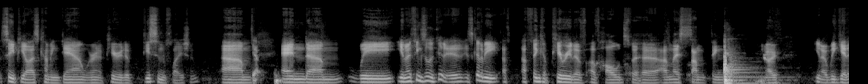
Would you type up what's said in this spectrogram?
CPI is coming down. We're in a period of disinflation. Um, Yep. And um, we, you know, things look good. It's going to be, I- think, a period of, of holds for her, unless something, you know, you know, we get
